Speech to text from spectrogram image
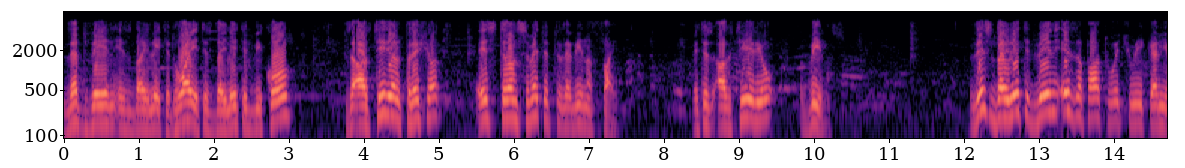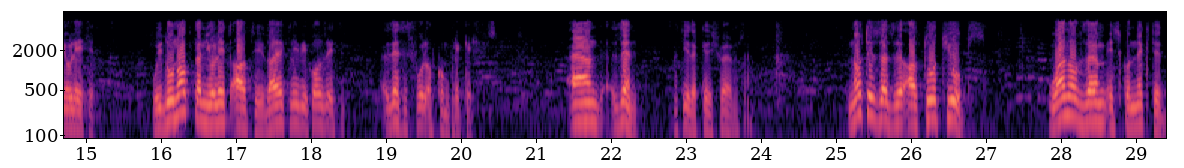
That vein is dilated. Why it is dilated? Because the arterial pressure is transmitted to the venous side. It is arteriovenous. This dilated vein is the part which we cannulate it. We do not cannulate artery directly because it, this is full of complications. And then, notice that there are two tubes. One of them is connected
